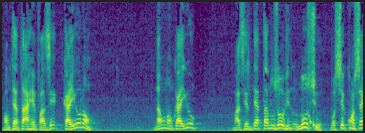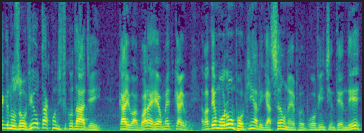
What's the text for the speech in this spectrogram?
Vamos tentar refazer? Caiu ou não? Não, não caiu? Mas ele deve estar nos ouvindo. Lúcio, você consegue nos ouvir ou está com dificuldade aí? Caiu, agora realmente caiu. Ela demorou um pouquinho a ligação, né, para o ouvinte entender.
